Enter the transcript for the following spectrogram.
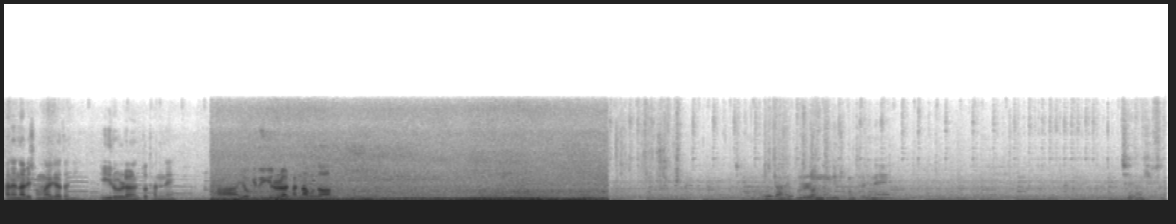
가는 날이 장날이라더니 일요일 날은 또 닫네. 아, 여기도 일요일 날 닫나 보다. 여기 안에 물 넣는 게 조금 틀리네. 최단 깊숙이.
